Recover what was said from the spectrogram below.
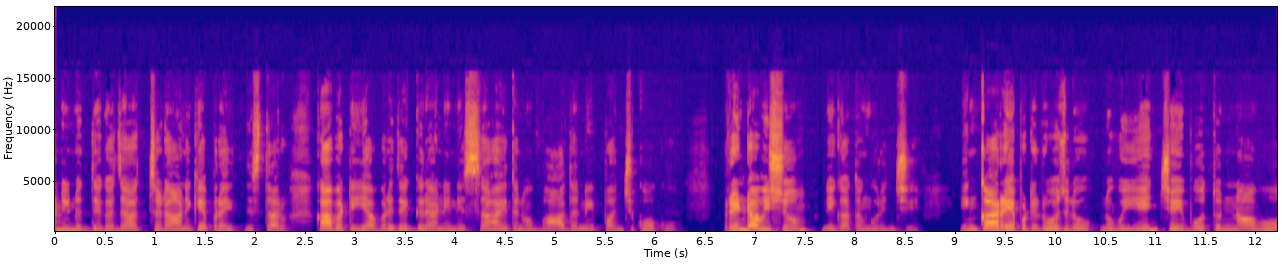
నిన్ను దిగజార్చడానికే ప్రయత్నిస్తారు. కాబట్టి ఎవరి దగ్గర నీ నిస్సహాయతను బాధని పంచుకోకు. రెండో విషయం నీ గతం గురించి. ఇంకా రేపటి రోజులు నువ్వు ఏం చేయబోతున్నావో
